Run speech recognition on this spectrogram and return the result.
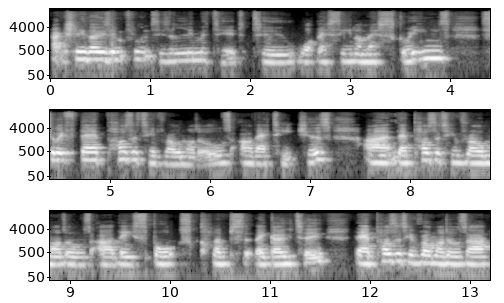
actually those influences are limited to what they're seeing on their screens. So if their positive role models are their teachers, uh, their positive role models are the sports clubs that they go to, their positive role models are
